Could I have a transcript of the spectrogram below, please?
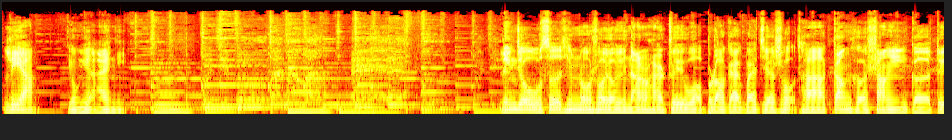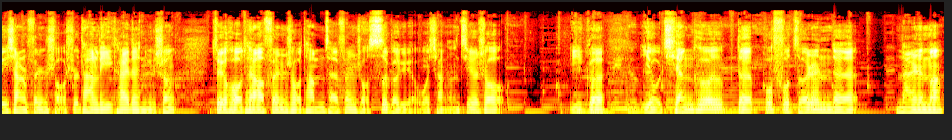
亮，永远爱你。零九五四的听众说，有一男孩追我，不知道该不该接受。他刚和上一个对象分手，是他离开的女生，最后他要分手，他们才分手四个月。我想能接受一个有前科的不负责任的男人吗？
